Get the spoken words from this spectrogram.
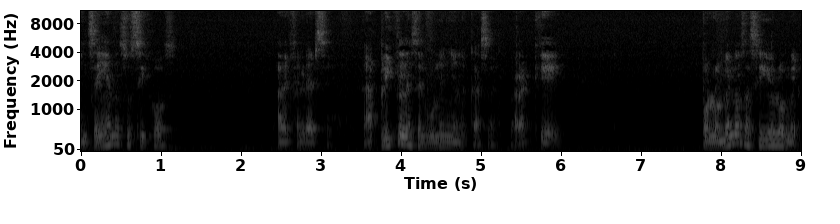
enseñan a sus hijos a defenderse aplíquenles el bullying en la casa para que por lo menos así yo lo miro.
